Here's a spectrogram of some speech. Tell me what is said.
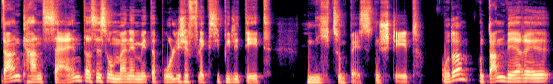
dann kann es sein, dass es um meine metabolische Flexibilität nicht zum Besten steht, oder? Und dann wäre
